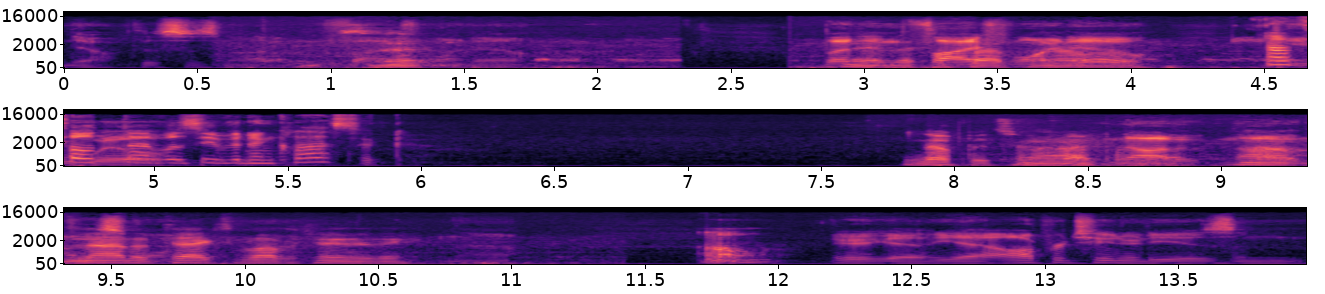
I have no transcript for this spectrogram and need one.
No, this is not 5.0. But No, in that's a 5.0, I thought will. that was even in classic. Nope, it's in No, not Not, not, at not attacks of opportunity. No. Oh, There you go. Yeah, opportunity is in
